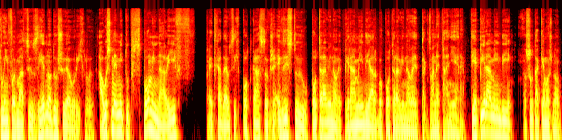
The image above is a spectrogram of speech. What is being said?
tú informáciu zjednodušujú a urýchľujú. A už sme mi tu spomínali v predchádzajúcich podcastoch, že existujú potravinové pyramídy alebo potravinové tzv. taniere. Tie pyramídy sú také možno,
